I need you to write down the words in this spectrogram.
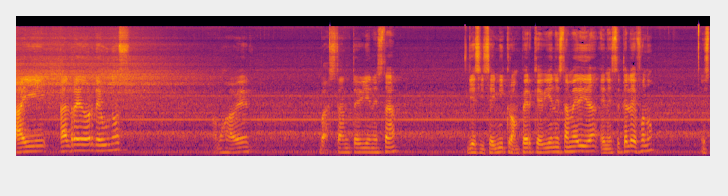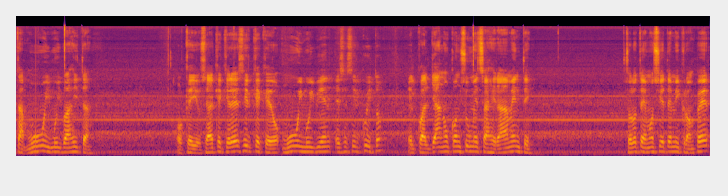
hay alrededor de unos vamos a ver bastante bien está. 16 microamperes que bien esta medida en este teléfono. Está muy muy bajita Ok, o sea que quiere decir que quedó muy muy bien ese circuito, el cual ya no consume exageradamente. Solo tenemos 7 microamperes,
